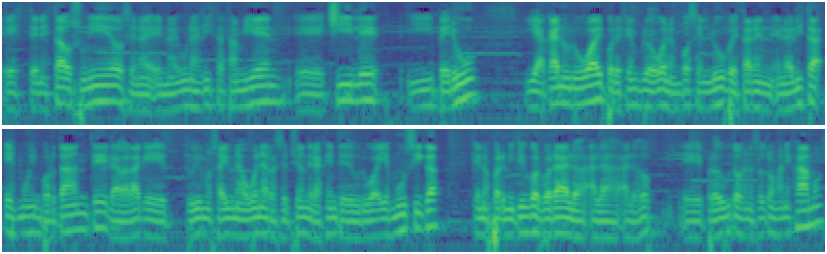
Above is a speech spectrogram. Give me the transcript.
este, en Estados Unidos, en, algunas listas también, eh, Chile y Perú. Y acá en Uruguay, por ejemplo, bueno, en Voz en Loop estar en, en la lista es muy importante. La verdad que tuvimos ahí una buena recepción de la gente de Uruguay es Música, que nos permitió incorporar a los, a la- a los dos eh, productos que nosotros manejamos.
